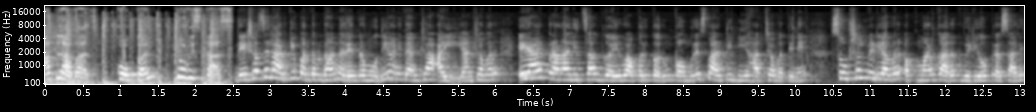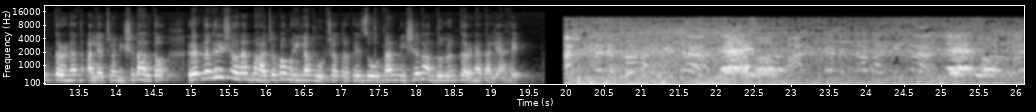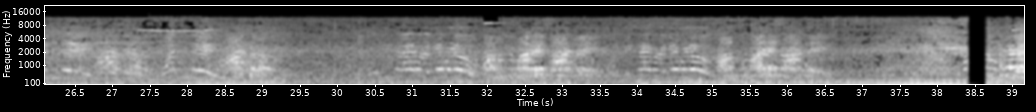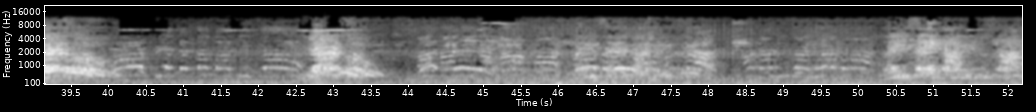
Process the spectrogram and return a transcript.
आपला आवाज. कोकण चोवीस तास. देशाचे लाडके पंतप्रधान नरेंद्र मोदी आणि त्यांच्या आई यांच्यावर ए आय प्रणालीचा गैरवापर करून काँग्रेस पार्टी बिहारच्या वतीने सोशल मीडियावर अपमानकारक व्हिडिओ प्रसारित करण्यात आल्याच्या निषेधार्थ रत्नागिरी शहरात भाजपा महिला मोर्चातर्फे जोरदार निषेध आंदोलन करण्यात आले आहे. भारतीय जनता पार्टीचा भारतीय जनता पार्टीचा वंदे वंदे मोदी साहेब आगे बढ़ो हम तुम्हारे साथ हैं मोदी साहेब आगे बढ़ो हम तुम्हारे साथ हैं भारतीय जनता पार्टीचा जय हो आजादी का या अपमान नहीं सहेगा हिंदुस्तान आजादी का यह अपमान नहीं सहेगा हिंदुस्तान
